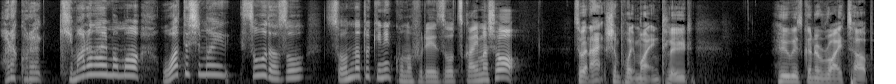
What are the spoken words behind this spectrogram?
あれこれ決まらないまま終わってしまいそうだぞ。そんな時にこのフレーズを使いましょ So an action point might include who is going to write up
